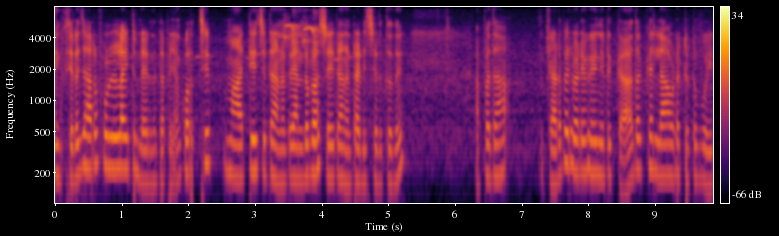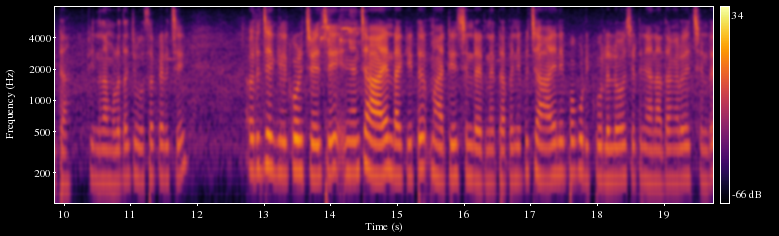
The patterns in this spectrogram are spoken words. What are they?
മിക്സിയുടെ ജാറ് ഫുള്ളായിട്ടുണ്ടായിരുന്നു കേട്ടോ അപ്പോൾ ഞാൻ കുറച്ച് മാറ്റി വെച്ചിട്ടാണ് കേട്ടോ രണ്ട് പ്രാവശ്യമായിട്ടാണ് കേട്ടോ അടിച്ചെടുത്തത്. അപ്പോൾ അതാ ഇക്കാടെ പരിപാടിയൊക്കെ കഴിഞ്ഞിട്ട് ഇക്കാ അതൊക്കെ എല്ലാം അവിടെ ഇട്ടിട്ട് പോയിട്ടാ പിന്നെ നമ്മളിതാ ജ്യൂസൊക്കെ അടിച്ച് ഒരു ജഗിൽ കൊഴിച്ച് വെച്ച് ഞാൻ ചായ ഉണ്ടാക്കിയിട്ട് മാറ്റി വെച്ചിട്ടുണ്ടായിരുന്നു കേട്ടോ. അപ്പം ഇനിയിപ്പോൾ ചായ ഇനിയിപ്പോൾ കുടിക്കൂലല്ലോ വെച്ചിട്ട് ഞാൻ അതങ്ങനെ വെച്ചിട്ടുണ്ട്.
